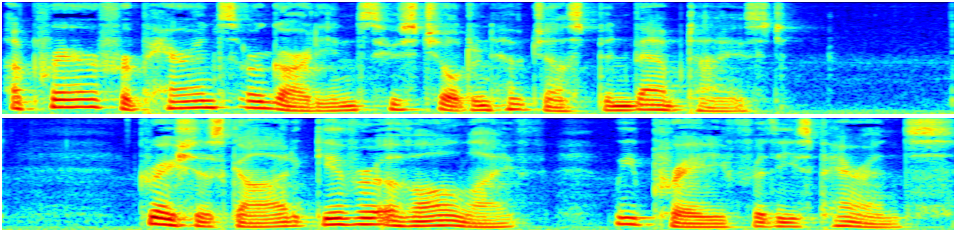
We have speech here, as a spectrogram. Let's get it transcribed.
A prayer for parents or guardians whose children have just been baptized. Gracious God, giver of all life, we pray for these parents.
